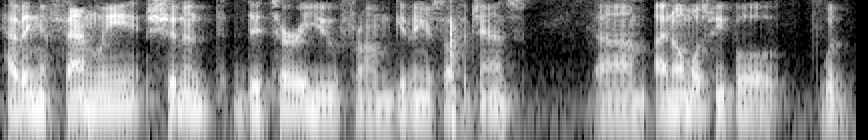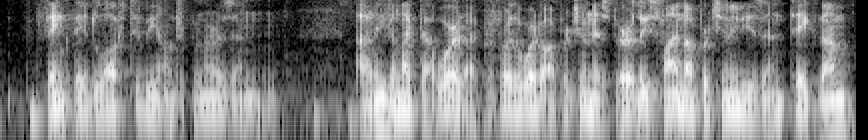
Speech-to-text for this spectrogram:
having a family shouldn't deter you from giving yourself a chance. Um, I know most people would think they'd love to be entrepreneurs, and I don't even like that word. I prefer the word opportunist, or at least find opportunities and take them.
